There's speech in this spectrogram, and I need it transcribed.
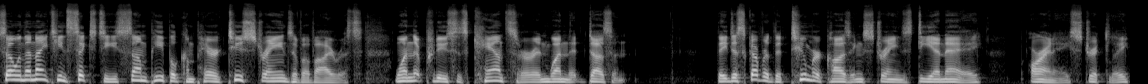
So, in the 1960s, some people compared two strains of a virus, one that produces cancer and one that doesn't. They discovered the tumor causing strain's DNA, RNA strictly,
